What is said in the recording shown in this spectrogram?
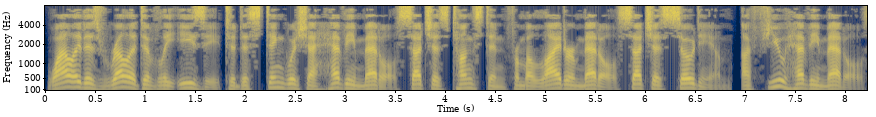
While it is relatively easy to distinguish a heavy metal such as tungsten from a lighter metal such as sodium, a few heavy metals,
